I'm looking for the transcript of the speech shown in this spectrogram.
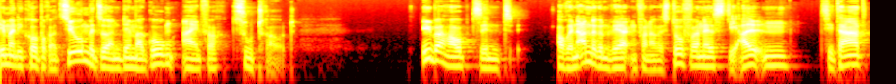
dem man die Kooperation mit so einem Demagogen einfach zutraut. Überhaupt sind auch in anderen Werken von Aristophanes die Alten Zitat,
